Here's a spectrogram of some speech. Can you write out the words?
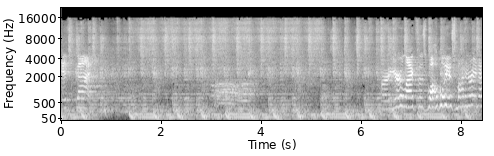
It's done. Are your legs as wobbly as mine right now?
